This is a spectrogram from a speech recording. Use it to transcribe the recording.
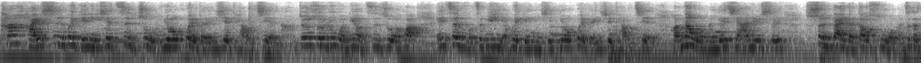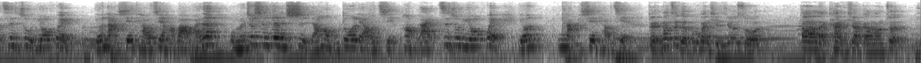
它还是会给你一些自住优惠的一些条件啊，就是说如果你有自住的话，哎，政府这边也会给你一些优惠的一些条件。好，那我们也请安律师顺带的告诉我们这个自住优惠有哪些条件，好不好？反正我们就是认识，然后我们多聊了解哈。来，自住优惠有哪些条件？对，那这个部分其实就是说。大家来看一下，刚刚这你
